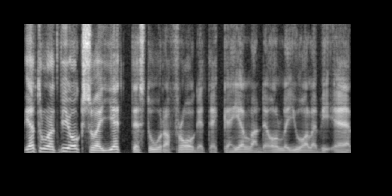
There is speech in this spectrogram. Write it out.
jag tror att vi också så är jättestora frågetecken gällande Olli Juolevi. Eh, eh,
